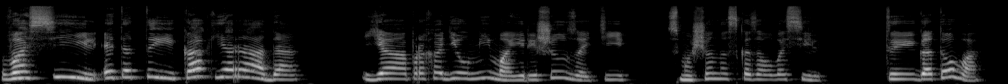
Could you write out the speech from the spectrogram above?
«Василь, это ты! Как я рада!» «Я проходил мимо и решил зайти», — смущенно сказал Василь. «Ты готова?»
